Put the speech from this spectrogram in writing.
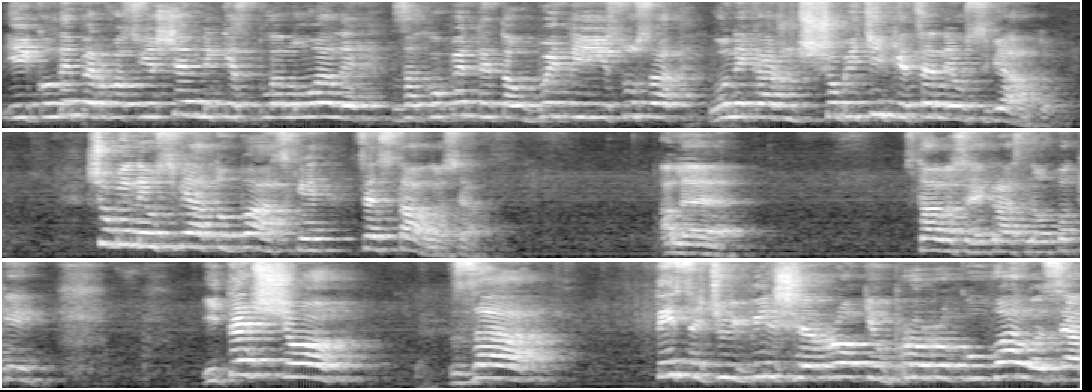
і коли первосвященники спланували захопити та вбити Ісуса, вони кажуть, щоби тільки це не у свято. Щоби не у свято Пасхи це сталося. Але сталося якраз навпаки. І те, що за тисячу і більше років пророкувалося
